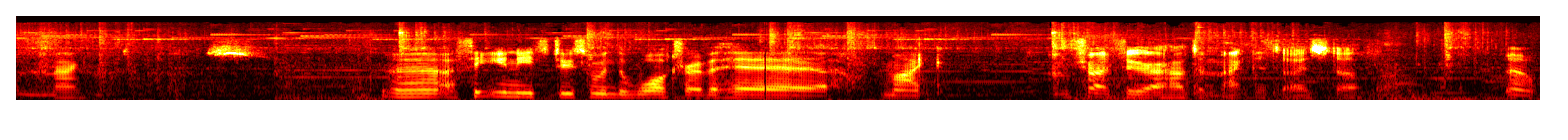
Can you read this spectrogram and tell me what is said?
do I magnetize? Uh, I think you need to do something in the water over here, Mike. I'm trying to figure out how to magnetize stuff. Oh.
